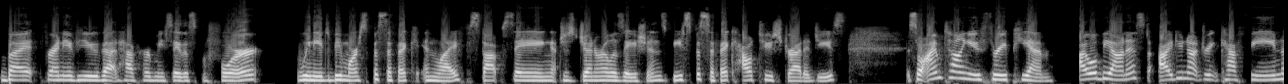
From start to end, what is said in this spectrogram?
But for any of you that have heard me say this before, we need to be more specific in life. Stop saying just generalizations. Be specific. How to strategies. So I'm telling you 3 p.m. I will be honest. I do not drink caffeine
